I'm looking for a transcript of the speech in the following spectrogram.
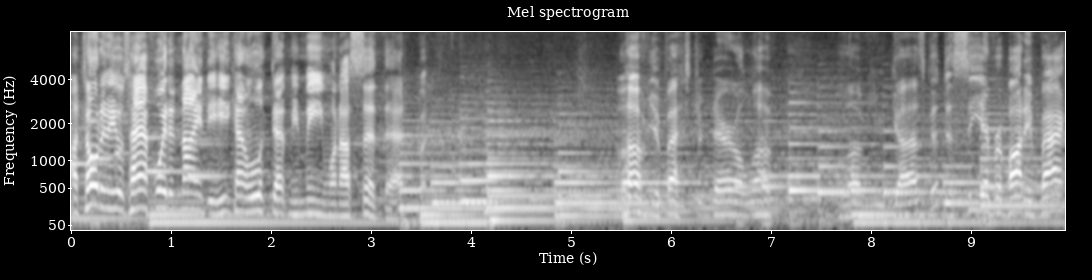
I told him he was halfway to 90. He kind of looked at me mean when I said that. But love you, Pastor Daryl. Love, love you guys. Good to see everybody back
